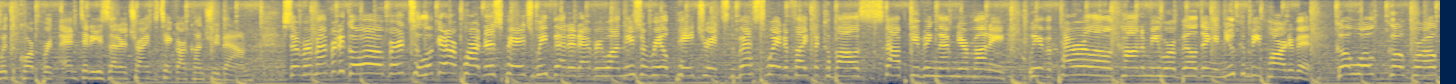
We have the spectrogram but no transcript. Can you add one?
with the corporate entities that are trying to take our country down. So remember to go over to look at our partners page. We vetted everyone. These are real patriots. The best way to fight the cabal is to stop giving them your money. We have a parallel economy we're building, and you can be part of it. Go woke, go broke.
